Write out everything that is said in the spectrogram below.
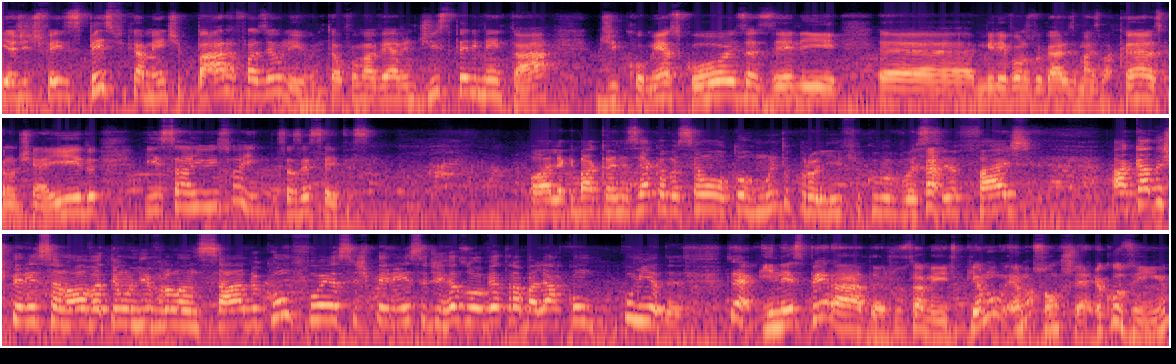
e a gente fez especificamente para fazer o livro. Então foi uma viagem de experimentar, de comer as coisas. Ele eh, me levou nos lugares mais bacanas que eu não tinha ido e saiu isso aí, essas receitas. Olha que bacana. Zeca, você é um autor muito prolífico, você faz. A cada experiência nova tem um livro lançado. Como foi essa experiência de resolver trabalhar com comida? É, inesperada, justamente, porque eu não, eu não sou um chefe, eu cozinho.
